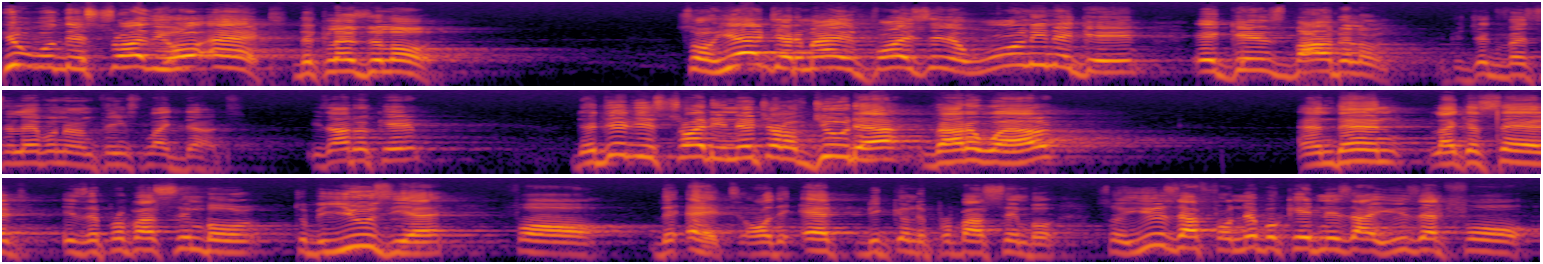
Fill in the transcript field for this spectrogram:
He will destroy the whole earth, declares the Lord. So here Jeremiah is voicing a warning again against Babylon. You can check verse 11 and things like that. Is that okay? They did destroy the nature of Judah very well. And then, like I said, is a proper symbol to be used here for the earth, or the earth become the proper symbol. So use that for Nebuchadnezzar, use that for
